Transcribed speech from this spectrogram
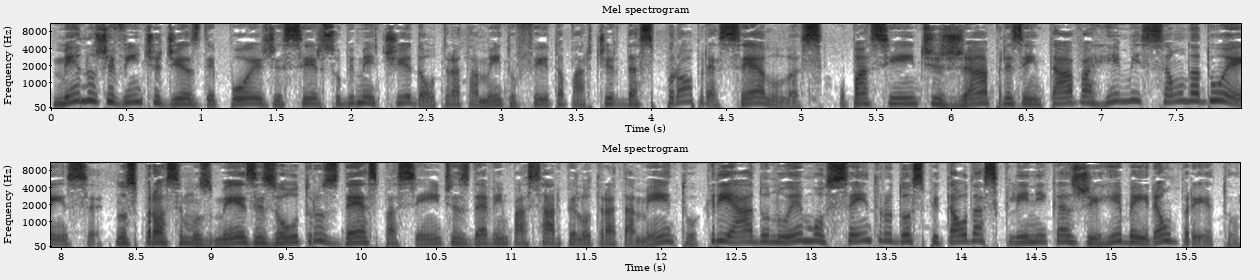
Menos de 20 dias depois de ser submetido ao tratamento feito a partir das próprias células, o paciente já apresentava remissão da doença. Nos próximos meses, outros 10 pacientes devem passar pelo tratamento criado no Hemocentro do Hospital das Clínicas de Ribeirão Preto.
